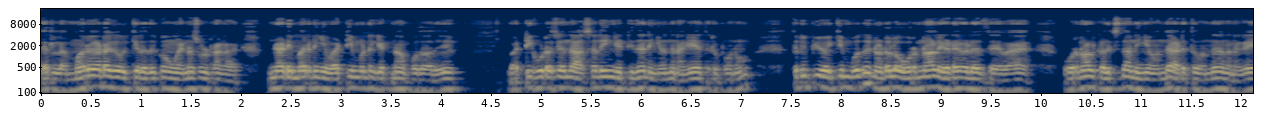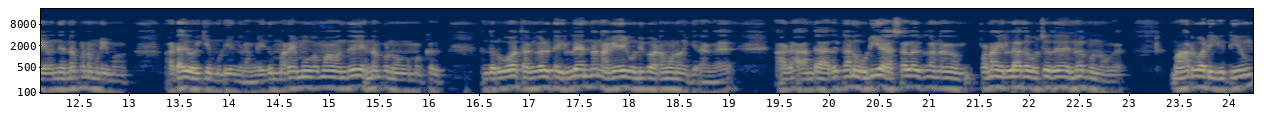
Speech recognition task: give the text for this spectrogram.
தெரில மறு அடகு வைக்கிறதுக்கு அவங்க என்ன சொல்கிறாங்க முன்னாடி மாதிரி நீங்கள் வட்டி மட்டும் கட்டினா போதாது. வட்டி கூட சேர்ந்து அசலையும் கட்டி தான் நீங்கள் வந்து நகையை திருப்பணும் திருப்பி வைக்கும்போது நடுவில் ஒரு நாள் இடைவேளை தேவை. ஒரு நாள் கழித்து தான் நீங்கள் வந்து அடுத்து வந்து அந்த நகையை வந்து என்ன பண்ண முடியுமா? அடகு வைக்க முடியுங்கிறாங்க. இது மறைமுகமாக வந்து என்ன பண்ணுவாங்க மக்கள்? அந்த ரூபா தங்கள்கிட்ட இல்லைன்னு தான் நகையை கொண்டு போய் அடமானம் வைக்கிறாங்க. அட அந்த அதுக்கான உரிய அசலுக்கான பணம் இல்லாத பட்சத்தில் என்ன பண்ணுவாங்க? மார்வாடிக்கிட்டேயும்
